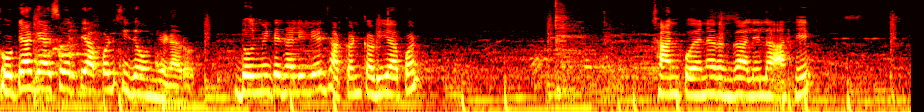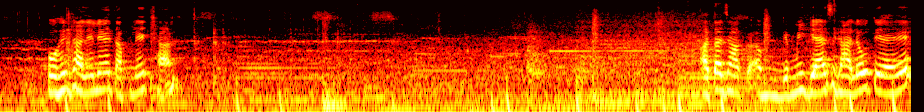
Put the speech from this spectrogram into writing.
छोट्या गॅसवरती आपण शिजवून घेणार आहोत. दोन मिनटं झालेली आहे झाकण काढूया आपण. छान पोह्यांना रंग आलेला आहे. पोहे झालेले आहेत आपले छान. आता झाक म्हणजे मी गॅस घालवते आहे.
